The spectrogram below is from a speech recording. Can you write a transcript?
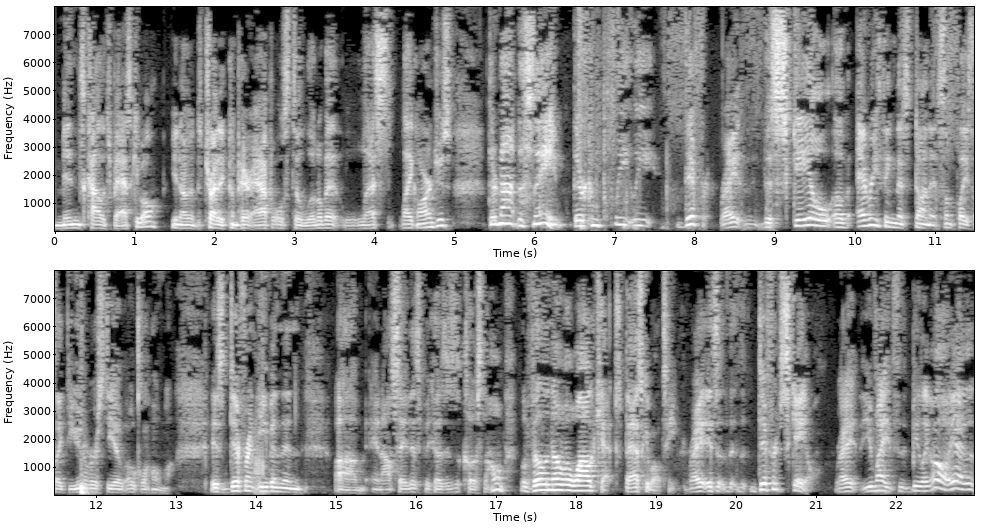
men's college basketball, you know, to try to compare apples to a little bit less like oranges, they're not the same. They're completely different, right? The scale of everything that's done at some place like the University of Oklahoma is different even than, um, and I'll say this because this is close to home, the Villanova Wildcats basketball team, right? It's a different scale right? You might be like, oh yeah,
